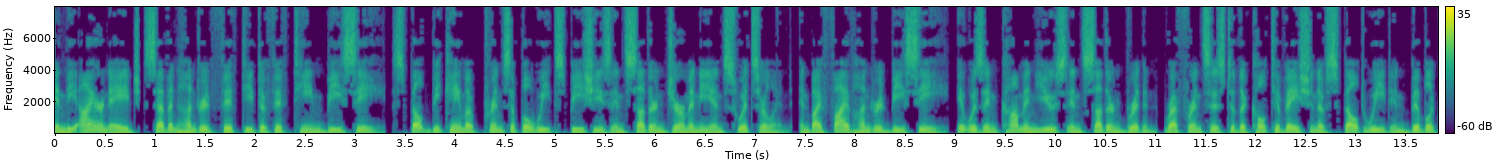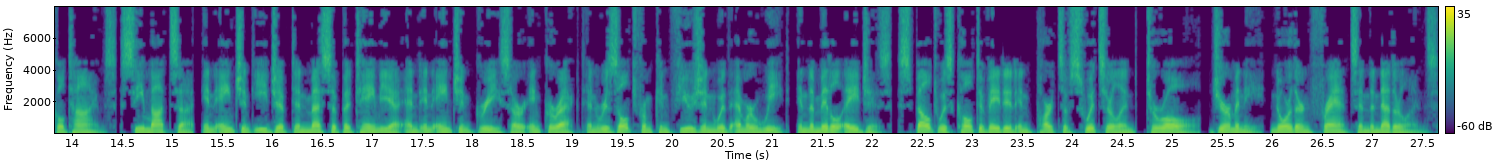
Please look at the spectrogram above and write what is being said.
In the Iron Age 750 BC, spelt became a principal wheat species in southern Germany and Switzerland, and by 500 BC, it was in common use in southern Britain. References to the cultivation of spelt wheat in biblical times see matzah, in ancient Egypt and Mesopotamia and in ancient Greece are incorrect and result from confusion with emmer wheat. In the Middle Ages, spelt was cultivated in parts of Switzerland, Tyrol, Germany, northern France and the Netherlands.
